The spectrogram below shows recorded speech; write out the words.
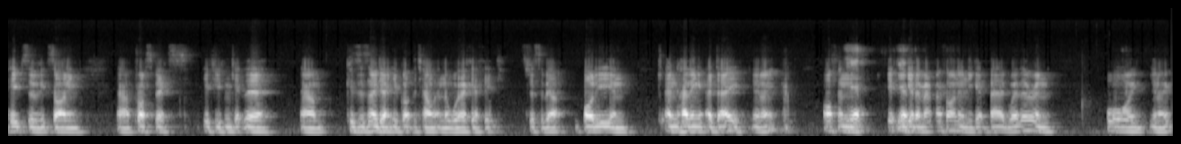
heaps of exciting uh, prospects if you can get there because um, there's no doubt you've got the talent and the work ethic it's just about body and and having a day. You know, often yeah. you, yeah. get a marathon and you get bad weather and or you know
